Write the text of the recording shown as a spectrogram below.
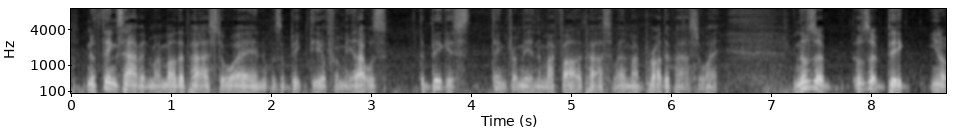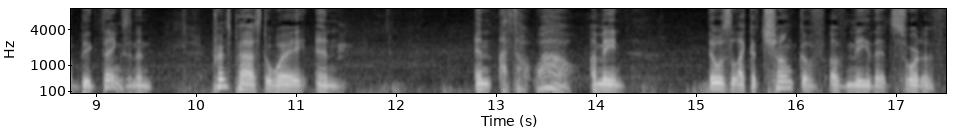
you know, things happened. My mother passed away, and it was a big deal for me. That was the biggest thing for me. And then my father passed away, and my brother passed away. And those are those are big, you know, big things. And then Prince passed away, and and I thought, wow. I mean, there was like a chunk of, of me that sort of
